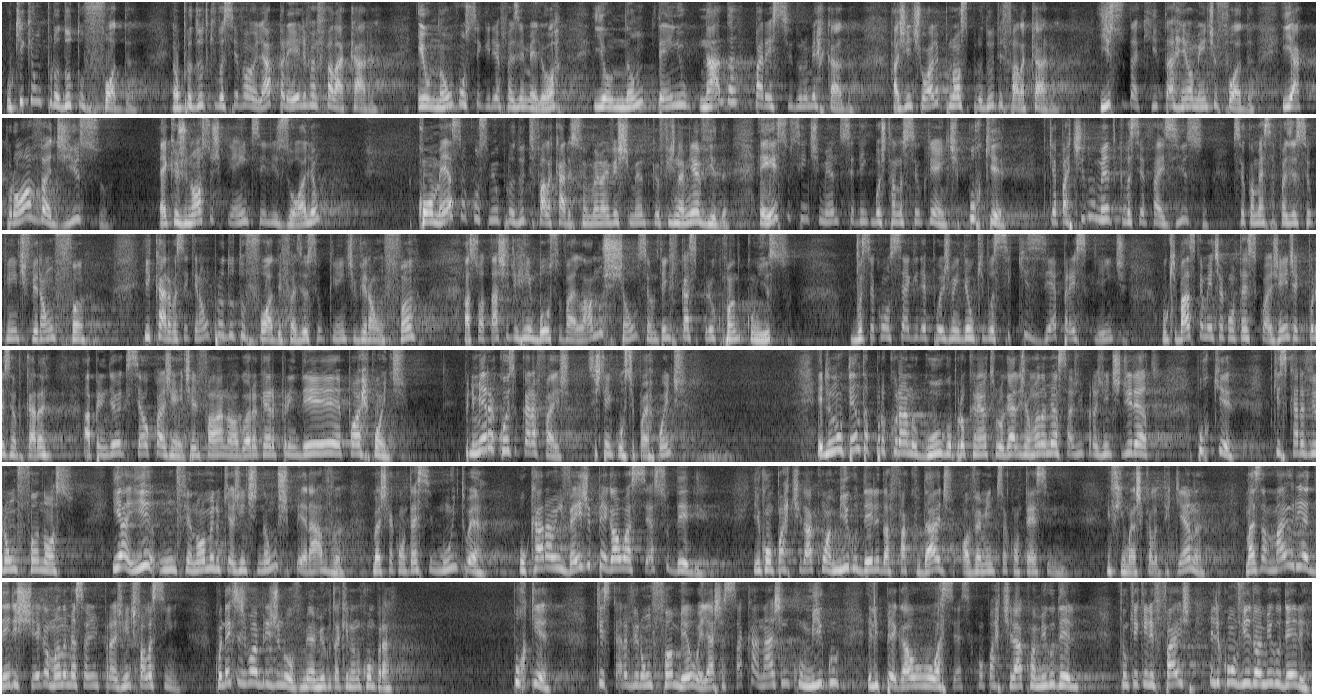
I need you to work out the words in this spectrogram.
O que é um produto foda? É um produto que você vai olhar para ele e vai falar, cara, eu não conseguiria fazer melhor e eu não tenho nada parecido no mercado. A gente olha para o nosso produto e fala, cara, isso daqui está realmente foda. E a prova disso é que os nossos clientes, eles olham começam a consumir o produto e falam, cara, esse foi o melhor investimento que eu fiz na minha vida. É esse o sentimento que você tem que mostrar no seu cliente. Por quê? Porque a partir do momento que você faz isso, você começa a fazer o seu cliente virar um fã. E, cara, você criar um produto foda e fazer o seu cliente virar um fã, a sua taxa de reembolso vai lá no chão, você não tem que ficar se preocupando com isso. Você consegue depois vender o que você quiser para esse cliente. O que basicamente acontece com a gente é que, por exemplo, o cara aprendeu Excel com a gente. Ele fala, não, agora eu quero aprender PowerPoint. Primeira coisa que o cara faz, vocês têm curso de PowerPoint? Ele não tenta procurar no Google, procurar em outro lugar, ele já manda mensagem para a gente direto. Por quê? Porque esse cara virou um fã nosso. E aí, um fenômeno que a gente não esperava, mas que acontece muito é, o cara, ao invés de pegar o acesso dele e compartilhar com um amigo dele da faculdade, obviamente isso acontece em, enfim, uma escala pequena, mas a maioria deles chega, manda mensagem para a gente e fala assim, quando é que vocês vão abrir de novo? Meu amigo está querendo comprar. Por quê? Porque esse cara virou um fã meu, ele acha sacanagem comigo ele pegar o acesso e compartilhar com o amigo dele. Então o que, que ele faz? Ele convida o amigo dele.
